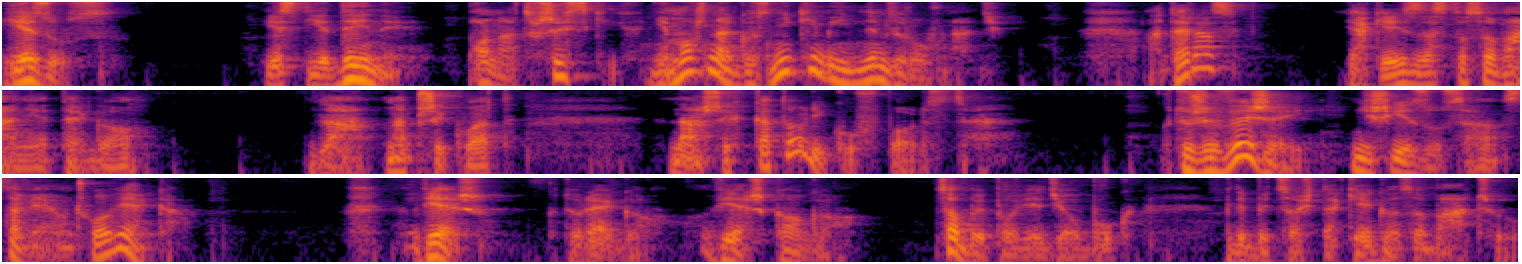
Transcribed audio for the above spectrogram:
Jezus jest jedyny ponad wszystkich. Nie można go z nikim innym zrównać. A teraz, jakie jest zastosowanie tego dla na przykład naszych katolików w Polsce, którzy wyżej niż Jezusa stawiają człowieka? Wiesz, którego, wiesz kogo. Co by powiedział Bóg, gdyby coś takiego zobaczył?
